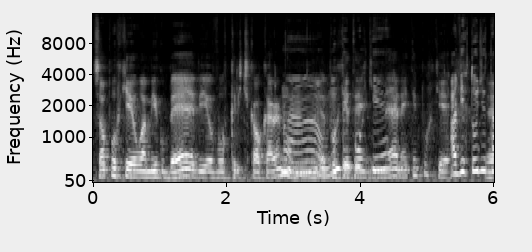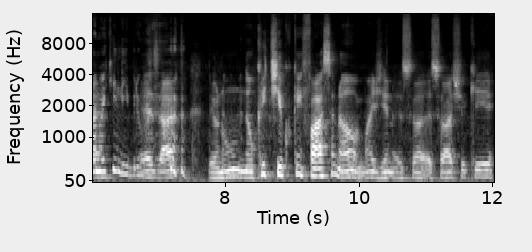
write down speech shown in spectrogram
só porque o amigo bebe, eu vou criticar o cara, não. Não, é não porque tem porquê. né, nem tem porquê. A virtude está É. no equilíbrio. É, Exato. Eu não, não critico quem faça, não. Imagina, eu só, eu só acho que,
